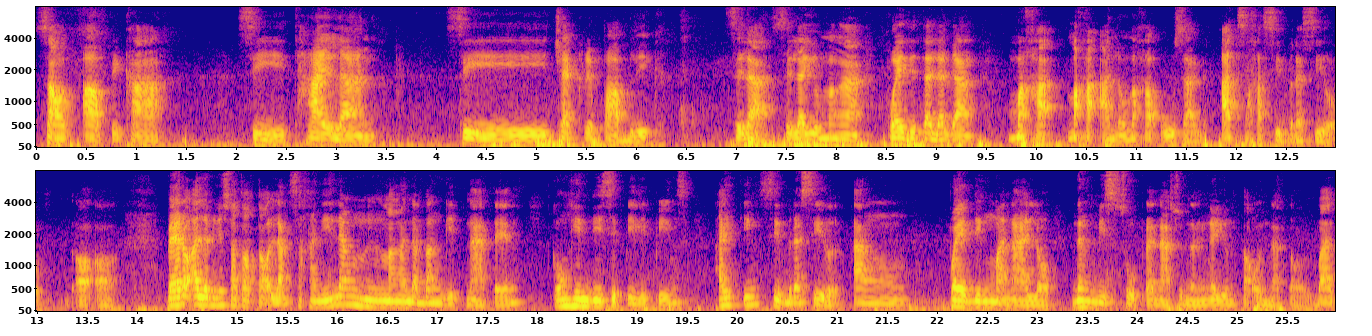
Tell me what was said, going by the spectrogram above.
South Africa, si Thailand, si Czech Republic. Sila, sila yung mga pwede talagang maka, makaano, makausag at saka si Brazil. Oo. Pero alam niyo sa totoo lang, sa kanilang mga nabanggit natin, kung hindi si Philippines, I think si Brazil ang pwedeng manalo ng Miss Supranational ngayong taon na to. But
